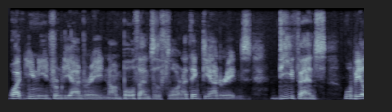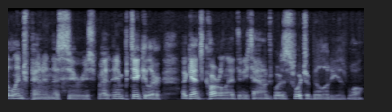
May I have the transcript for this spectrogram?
what you need from DeAndre Ayton on both ends of the floor. And I think DeAndre Ayton's defense will be a linchpin in this series, but in particular against Karl-Anthony Towns, but his switchability as well.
